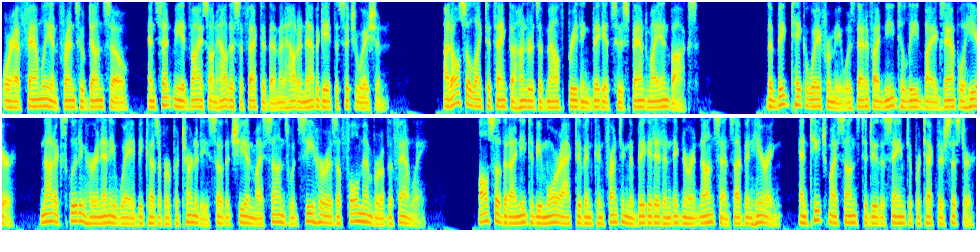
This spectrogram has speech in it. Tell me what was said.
or have family and friends who've done so, and sent me advice on how this affected them and how to navigate the situation. I'd also like to thank the hundreds of mouth-breathing bigots who spammed my inbox. The big takeaway for me was that if I'd need to lead by example here, not excluding her in any way because of her paternity so that she and my sons would see her as a full member of the family. Also that I need to be more active in confronting the bigoted and ignorant nonsense I've been hearing, and teach my sons to do the same to protect their sister.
